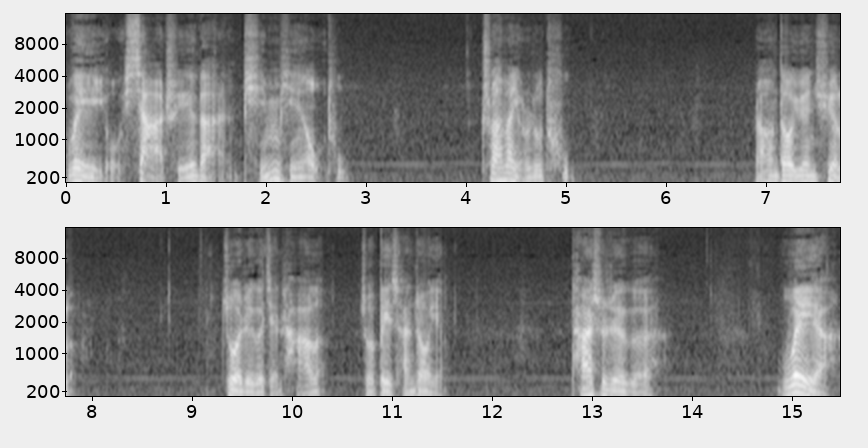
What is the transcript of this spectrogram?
胃有下垂感，频频呕吐。吃完饭有时候就吐，然后到医院去了，做这个检查了，做钡餐照影，他是这个胃呀，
